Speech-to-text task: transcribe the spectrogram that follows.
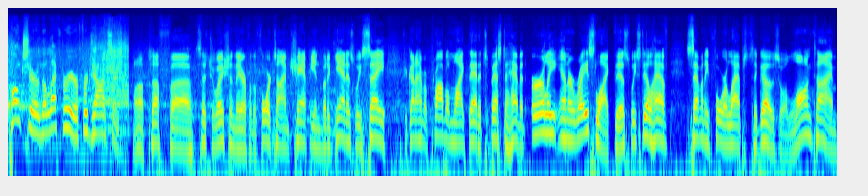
Puncture in the left rear for Johnson. Well, tough uh, situation there for the four-time champion. But again, as we say, if you're going to have a problem like that, it's best to have it early in a race like this. We still have 74 laps to go, so a long time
